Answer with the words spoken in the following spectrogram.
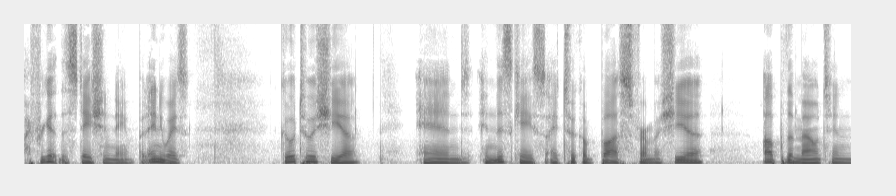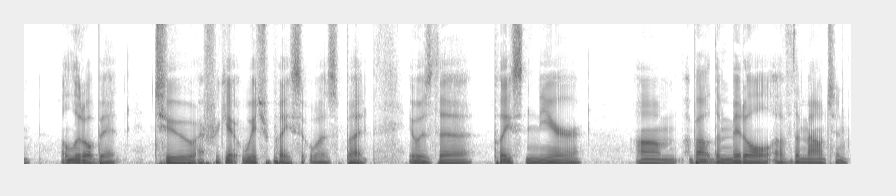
I forget the station name, but anyways, go to Ashiya, and in this case, I took a bus from Ashiya up the mountain a little bit to I forget which place it was, but it was the place near um, about the middle of the mountain.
